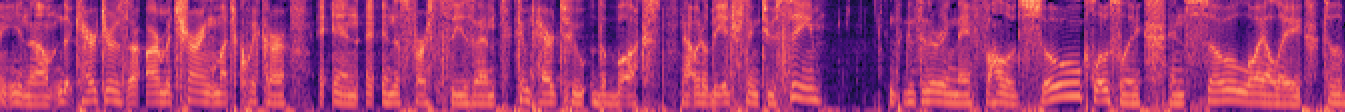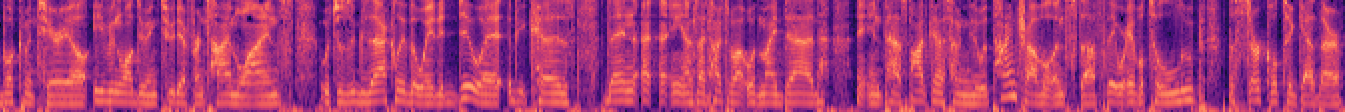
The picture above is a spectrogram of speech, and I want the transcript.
you know the characters are, are maturing much quicker in in this first season compared to the books. Now it'll be interesting to see considering they followed so closely and so loyally to the book material, even while doing two different timelines, which was exactly the way to do it. Because then, as I talked about with my dad in past podcasts having to do with time travel and stuff, they were able to loop the circle together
